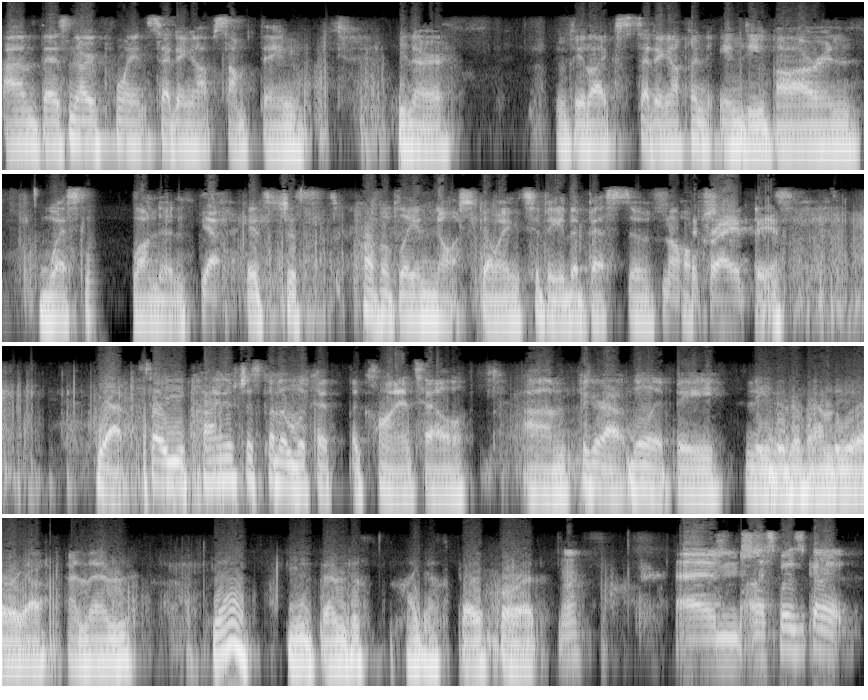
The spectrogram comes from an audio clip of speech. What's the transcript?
Um, there's no point setting up something, you know, it would be like setting up an indie bar in West London. Yeah. It's just probably not going to be the best of Not the crowd for you. Yeah, so you kind of just got to look at the clientele, um, figure out will it be needed around the area, and then, yeah, you then just, I guess, go for it. Nice. Um, I suppose kind of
